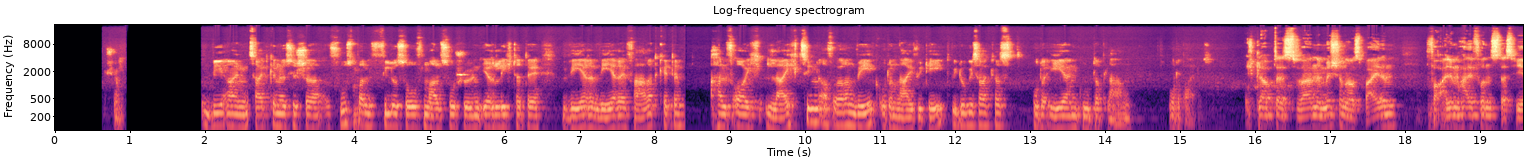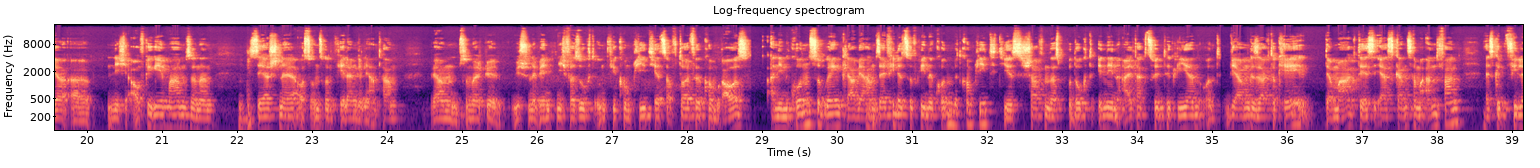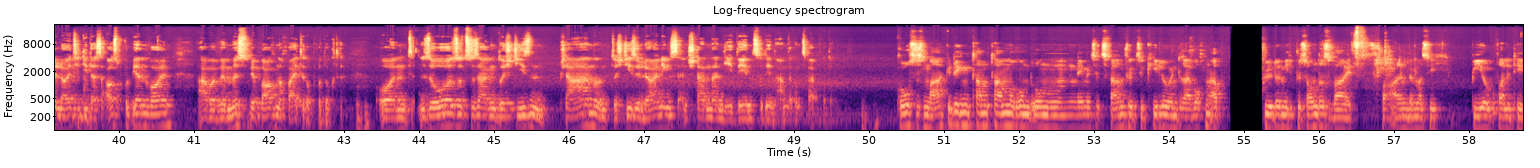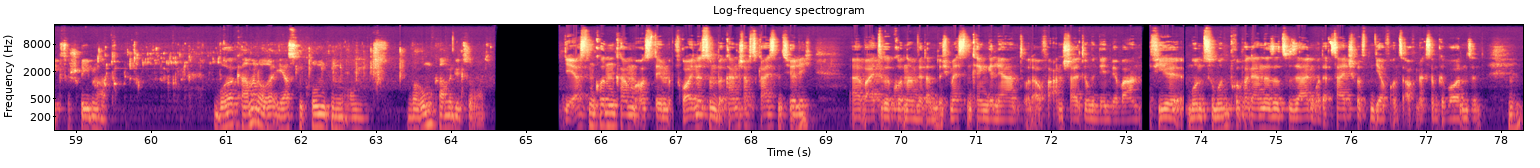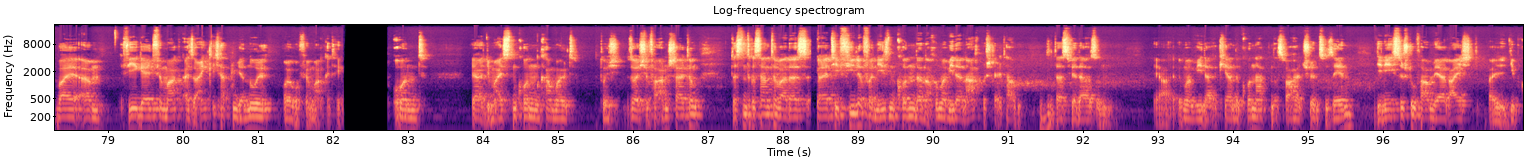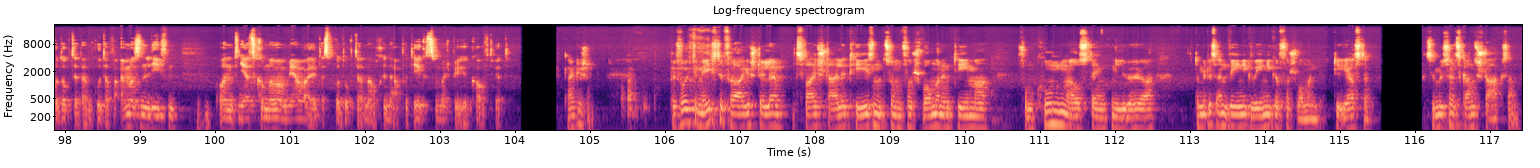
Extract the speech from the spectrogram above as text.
Schön. Wie ein zeitgenössischer Fußballphilosoph mal so schön irrlichterte, wäre, wäre Fahrradkette. Half euch Leichtsinn auf euren Weg oder Naivität, wie du gesagt hast, oder eher ein guter Plan oder beides? Ich glaube, das war eine Mischung aus beidem. Vor allem half uns, dass wir äh, nicht aufgegeben haben, sondern mhm. sehr schnell aus unseren Fehlern gelernt haben. Wir haben zum Beispiel, wie schon erwähnt, nicht versucht, irgendwie Complete jetzt auf Teufel komm raus an den Kunden zu bringen. Klar, wir haben sehr viele zufriedene Kunden mit Complete, die es schaffen, das Produkt in den Alltag zu integrieren. Und wir haben gesagt, okay, der Markt, der ist erst ganz am Anfang. Es gibt viele Leute, die das ausprobieren wollen, aber wir müssen, wir brauchen noch weitere Produkte. Mhm. Und so sozusagen durch diesen Plan und durch diese Learnings entstanden dann die Ideen zu den anderen zwei Produkten. Großes Marketing-Tamtam rund um, nehmen Sie 42 Kilo in drei Wochen ab, führt er nicht besonders weit, vor allem wenn man sich Bio-Qualität verschrieben hat. Woher kamen eure ersten Kunden und warum kamen die zu euch? Die ersten Kunden kamen aus dem Freundes- und Bekanntschaftskreis natürlich. Äh, weitere Kunden haben wir dann durch Messen kennengelernt oder auf Veranstaltungen, in denen wir waren. Viel Mund-zu-Mund-Propaganda sozusagen oder Zeitschriften, die auf uns aufmerksam geworden sind. Mhm. Weil ähm, viel Geld für Marketing, also eigentlich hatten wir 0 Euro für Marketing. Und ja, die meisten Kunden kamen halt durch solche Veranstaltungen. Das Interessante war, dass relativ viele von diesen Kunden dann auch immer wieder nachbestellt haben, mhm. sodass wir da so ein, ja, immer wiederkehrende Kunden hatten. Das war halt schön zu sehen. Die nächste Stufe haben wir erreicht, weil die Produkte dann gut auf Amazon liefen. Und jetzt kommen immer mehr, weil das Produkt dann auch in der Apotheke zum Beispiel gekauft wird. Dankeschön. Bevor ich die nächste Frage stelle, zwei steile Thesen zum verschwommenen Thema vom Kunden ausdenken, liebe Hörer, damit es ein wenig weniger verschwommen wird. Die erste. Sie müssen jetzt ganz stark sein.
